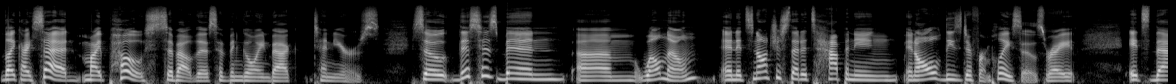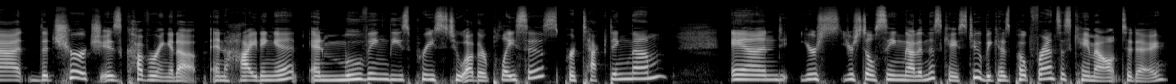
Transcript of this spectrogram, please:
like I said, my posts about this have been going back 10 years. So this has been um well known and it's not just that it's happening in all of these different places, right? It's that the church is covering it up and hiding it and moving these priests to other places, protecting them. And you're you're still seeing that in this case too because Pope Francis came out today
